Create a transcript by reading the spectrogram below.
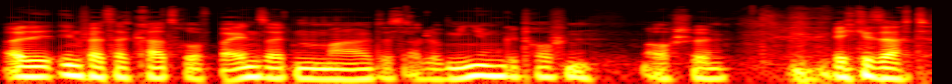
Also jedenfalls hat Karlsruhe auf beiden Seiten mal das Aluminium getroffen. Auch schön. Ehrlich gesagt,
